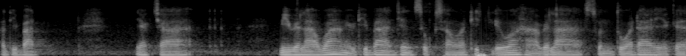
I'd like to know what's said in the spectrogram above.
ปฏิบัติ อยากจะมีเวลาว่างอยู่ที่บ้าน เช่นศุกร์เสาร์อาทิตย์ หรือว่าหาเวลาส่วนตัวได้อยากจะ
